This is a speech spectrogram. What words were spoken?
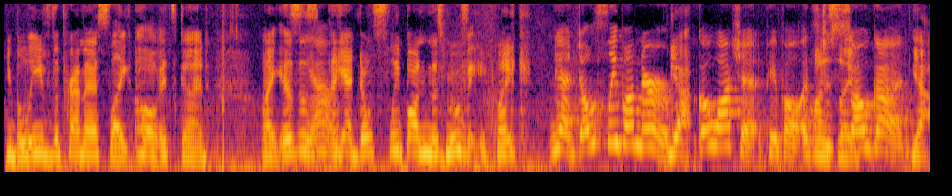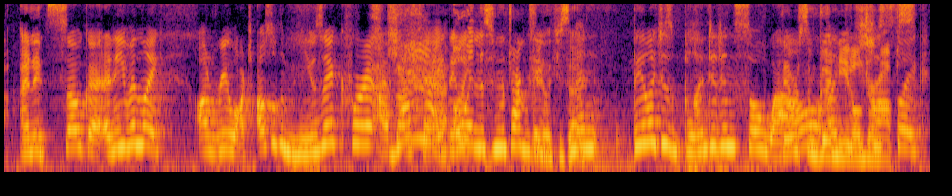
you believe the premise like oh it's good like this is Yeah. again don't sleep on this movie like Yeah, don't sleep on Nerve. Yeah. Go watch it, people. It's Honestly. just so good. yeah and It's it's so good. And even like on rewatch. Also the music for it, I've got to say. yeah They, oh like, and the cinematography they, like you said And they like just blended in so well. there were some good Like, needle drops Just, like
